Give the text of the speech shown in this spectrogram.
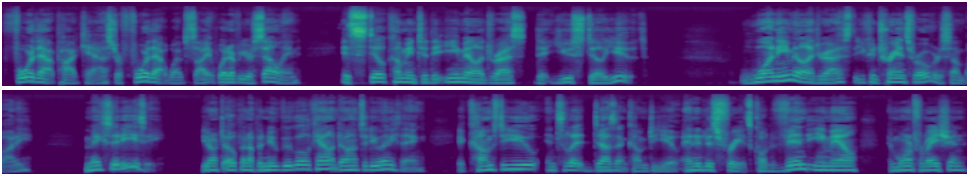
for that podcast or for that website, whatever you're selling, is still coming to the email address that you still use. One email address that you can transfer over to somebody makes it easy. You don't have to open up a new Google account, don't have to do anything. It comes to you until it doesn't come to you, and it is free. It's called Vend Email, and more information,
